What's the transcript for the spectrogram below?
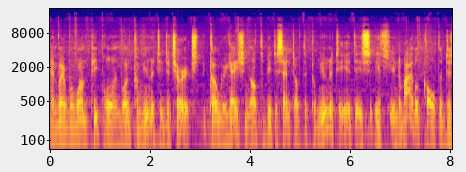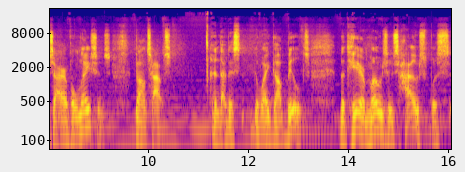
and where we're one people and one community. The church, the congregation ought to be the center of the community. It is it's in the Bible called the desire of all nations, God's house. And that is the way God builds. But here, Moses' house was,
